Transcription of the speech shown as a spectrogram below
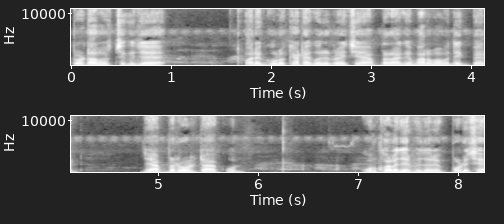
টোটাল হচ্ছে কি যে অনেকগুলো ক্যাটাগরি রয়েছে, আপনারা আগে ভালোভাবে দেখবেন যে আপনার রোলটা কোন কোন কলেজের ভিতরে পড়েছে।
